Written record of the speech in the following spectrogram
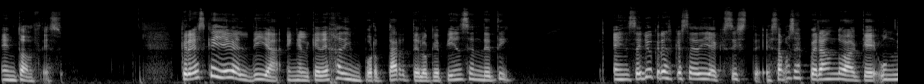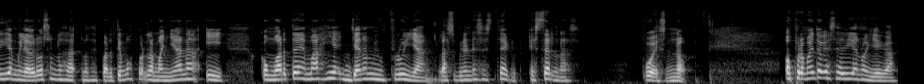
Entonces, ¿Crees que llega el día en el que deja de importarte lo que piensen de ti? ¿En serio crees que ese día existe? ¿Estamos esperando a que un día milagroso nos, despertemos por la mañana y, como arte de magia, ya no me influyan las opiniones externas? Pues no. Os prometo que ese día no llega,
